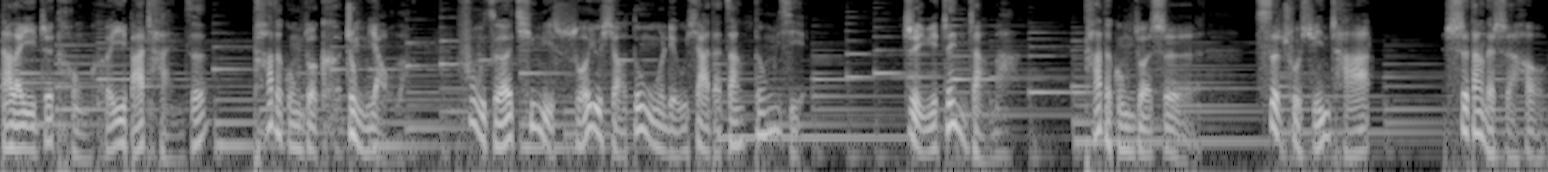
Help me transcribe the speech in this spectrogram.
拿了一只桶和一把铲子，他的工作可重要了。负责清理所有小动物留下的脏东西。至于镇长嘛，他的工作是四处巡查，适当的时候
